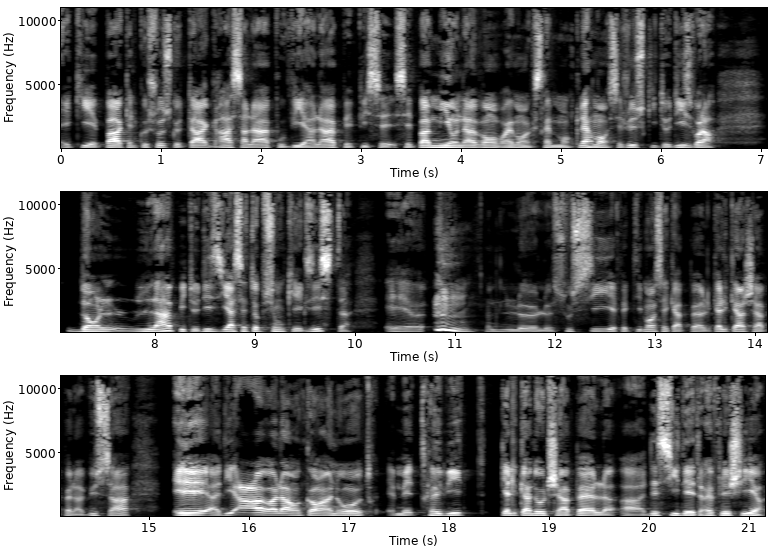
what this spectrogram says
et qui est pas quelque chose que tu as grâce à l'app ou via l'app. Et puis, c'est, c'est pas mis en avant vraiment extrêmement clairement. C'est juste qu'ils te disent, voilà, dans l'app, ils te disent, il y a cette option qui existe. Et euh, le, le, souci, effectivement, c'est qu'Apple, quelqu'un chez Apple a vu ça et a dit, ah, voilà, encore un autre. Mais très vite, quelqu'un d'autre chez Apple a décidé de réfléchir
